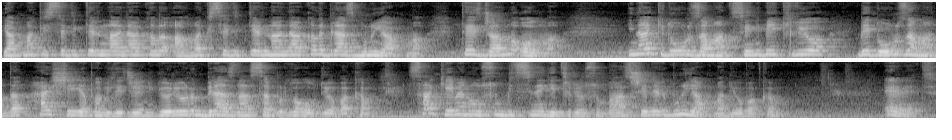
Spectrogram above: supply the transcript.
Yapmak istediklerinle alakalı, almak istediklerinle alakalı biraz bunu yapma. Tez canlı olma. İnan ki doğru zaman seni bekliyor ve doğru zamanda her şeyi yapabileceğini görüyorum. Biraz daha sabırlı ol diyor bakım. Sanki hemen olsun bitsine getiriyorsun bazı şeyleri. Bunu yapma diyor bakım. Evet.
